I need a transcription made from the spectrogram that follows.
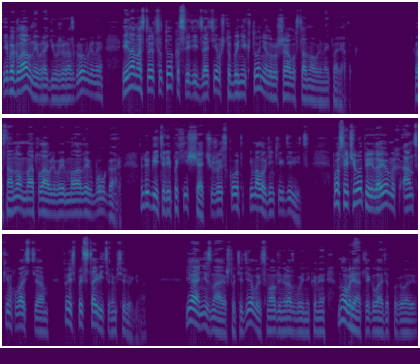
ибо главные враги уже разгромлены, и нам остается только следить за тем, чтобы никто не нарушал установленный порядок. В основном мы отлавливаем молодых булгар, любителей похищать чужой скот и молоденьких девиц, после чего передаем их анским властям, то есть представителям Серегина. Я не знаю, что те делают с молодыми разбойниками, но вряд ли гладят по голове.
